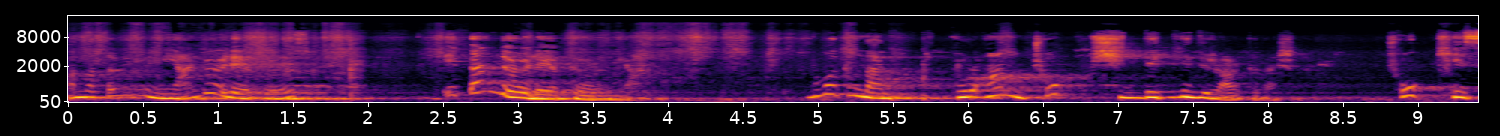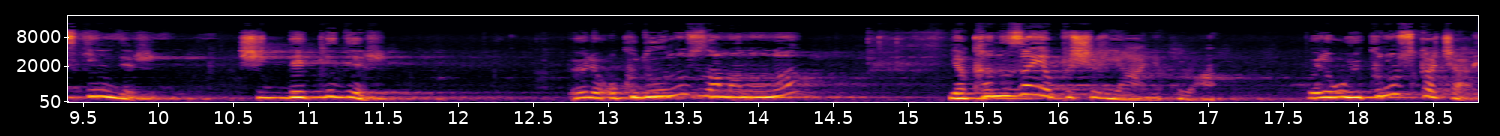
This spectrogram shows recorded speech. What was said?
Anlatabildim mi? Yani böyle yapıyoruz. E ben de öyle yapıyorum yani. Bu bakımdan Kur'an çok şiddetlidir arkadaşlar. Çok keskindir, şiddetlidir. Böyle okuduğunuz zaman onu yakanıza yapışır yani Kur'an. Böyle uykunuz kaçar,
